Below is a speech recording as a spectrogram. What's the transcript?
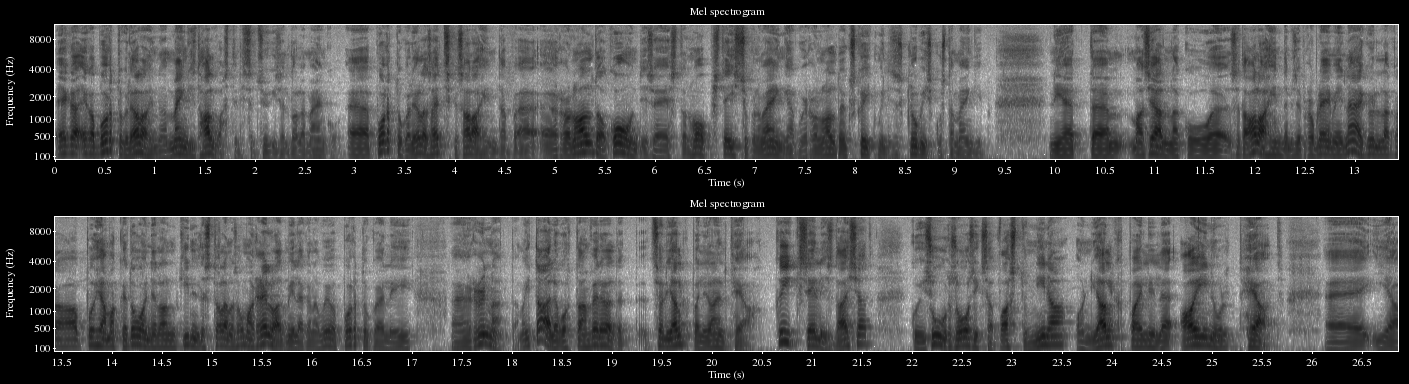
Ega, ega Portugali alahindajad mängisid halvasti lihtsalt sügisel tolle mängu. Äh, Portugal ei ole sats, kes alahindab, Ronaldo koondise eest on hoopis teistsugune mängija kui Ronaldo ükskõik millises klubis, kus ta mängib. nii et ma seal nagu seda alahindamise probleemi ei näe, küll aga Põhja-Makedoonial on kindlasti olemas oma relvad, millega nad võivad Portugali rünnata. ma Itaalia kohta tahan veel öelda, et see oli jalgpallil ainult hea, kõik sellised asjad kui suur soosik saab vastu nina, on jalgpallile ainult head. Ja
